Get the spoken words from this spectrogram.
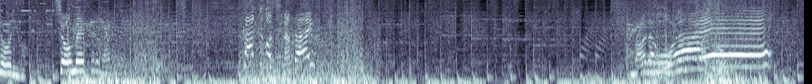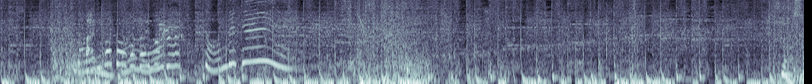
勝利を証明するわ。覚悟しなさい。まだ終わらない。ありがとうございます。どんだけ予想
